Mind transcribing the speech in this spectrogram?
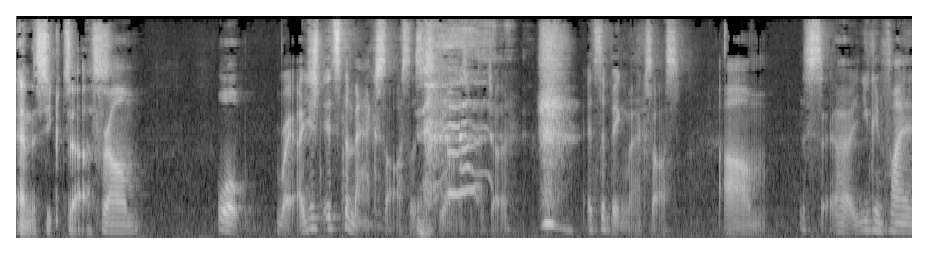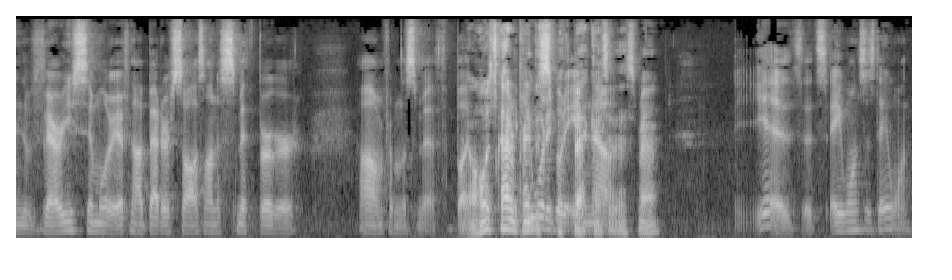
And the secret sauce. from well right i just it's the mac sauce let's just be honest with each other it's the big mac sauce um uh, you can find a very similar if not better sauce on a smith burger um from the smith but I always got to if bring you this were to go to back into this, man. yeah it's, it's a1 since day one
